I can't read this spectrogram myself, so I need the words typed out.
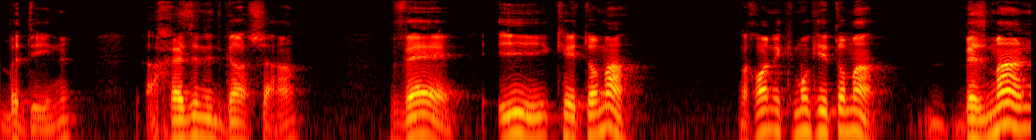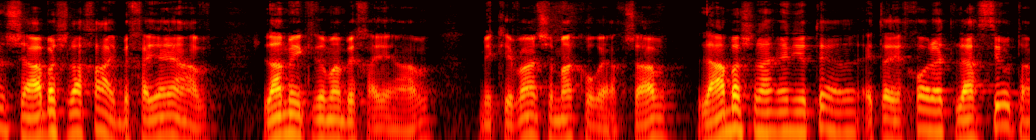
בדין, אחרי זה נתגרשה, ו... היא כיתומה, נכון? היא כמו כיתומה, בזמן שאבא שלה חי, בחיי האב. למה היא כיתומה בחיי האב? מכיוון שמה קורה עכשיו? לאבא שלה אין יותר את היכולת להשיא אותה.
